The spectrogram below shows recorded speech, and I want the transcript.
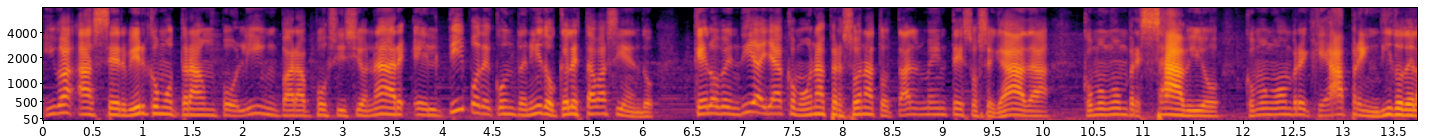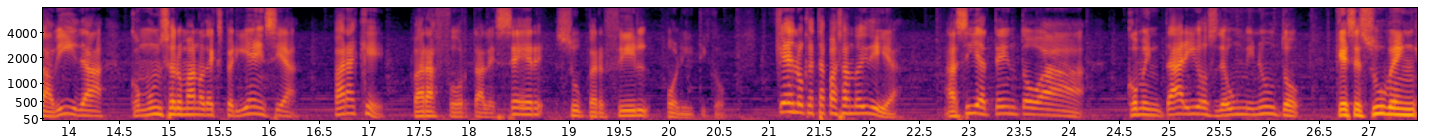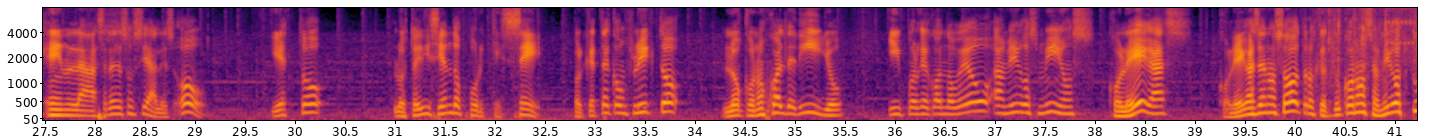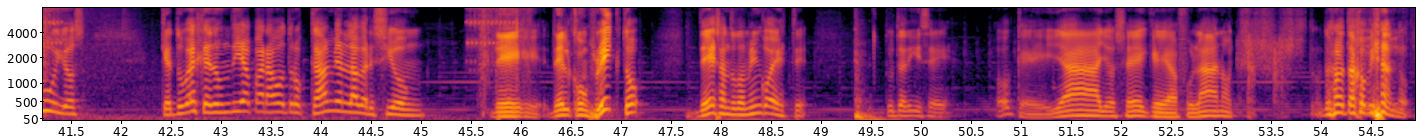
iba a servir como trampolín para posicionar el tipo de contenido que él estaba haciendo, que lo vendía ya como una persona totalmente sosegada, como un hombre sabio, como un hombre que ha aprendido de la vida, como un ser humano de experiencia. ¿Para qué? Para fortalecer su perfil político. ¿Qué es lo que está pasando hoy día? Así atento a comentarios de un minuto que se suben en las redes sociales. Oh, y esto lo estoy diciendo porque sé, porque este conflicto lo conozco al dedillo y porque cuando veo amigos míos, colegas, colegas de nosotros que tú conoces, amigos tuyos, que tú ves que de un día para otro cambian la versión de, del conflicto de Santo Domingo Este, tú te dices, ok, ya yo sé que a fulano, ¿tú lo estás copiando?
